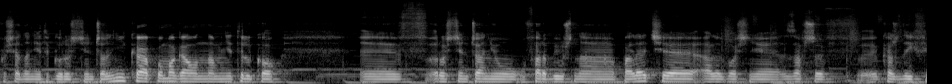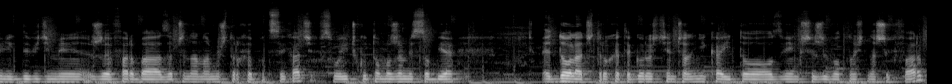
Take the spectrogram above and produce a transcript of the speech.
posiadanie tego rozcieńczalnika. Pomaga on nam nie tylko w rozcieńczaniu farby już na palecie, ale właśnie zawsze w każdej chwili, gdy widzimy, że farba zaczyna nam już trochę podsychać w słoiczku, to możemy sobie dolać trochę tego rozcieńczalnika i to zwiększy żywotność naszych farb.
